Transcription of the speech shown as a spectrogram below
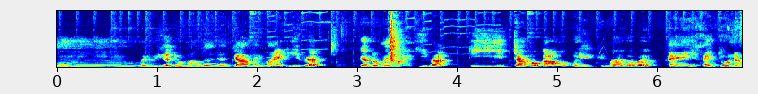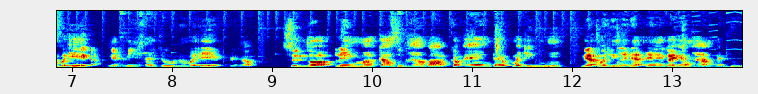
อืมมันมีการ์ตูนบางเรื่องอย่างเจ้าใหม่ๆที่แบบการ์ตูนใหม่ๆที่แบบที่เจ้าเก่าๆเขาผลิตขึ้นมาก็แบบไอ้ไคจูนนัมเบอร์เอกอะเนี่ยมีไคจูนนัมเบอร์เอกนะครับ ซึ่งก็เล่มมา 95 บาทก็แพงแต่ไม่ถึงเนี่ยไม่ถึงอันเนี้ยยังไงก็ยังห่างกันอยู่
